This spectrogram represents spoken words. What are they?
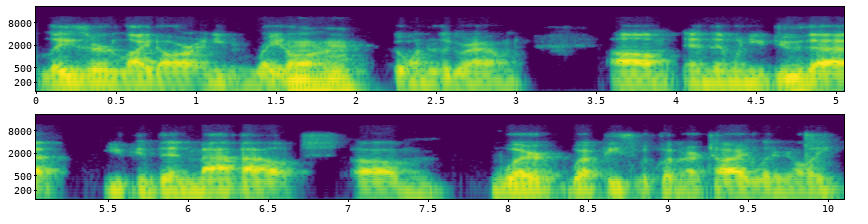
laser, lidar, and even radar mm-hmm. go under the ground. Um, and then when you do that, you can then map out um, where what piece of equipment are tied linearly,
